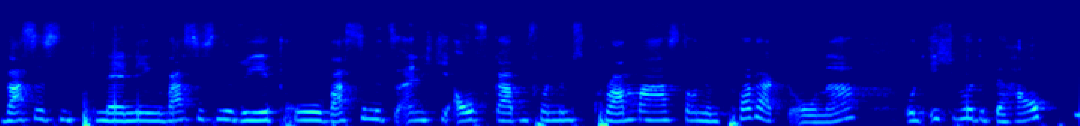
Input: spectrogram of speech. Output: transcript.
Was ist ein Planning? Was ist eine Retro? Was sind jetzt eigentlich die Aufgaben von einem Scrum Master und einem Product Owner? Und ich würde behaupten,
